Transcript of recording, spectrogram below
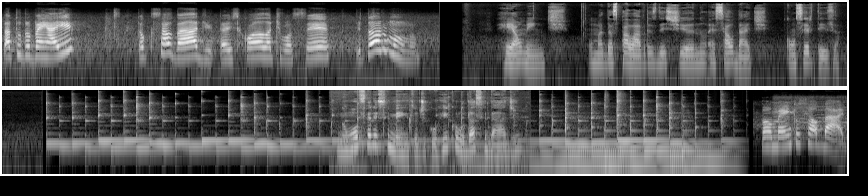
Tá tudo bem aí? Tô com saudade da escola, de você, de todo mundo. Realmente, uma das palavras deste ano é saudade, com certeza. Num oferecimento de currículo da cidade. Momento Saudade.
